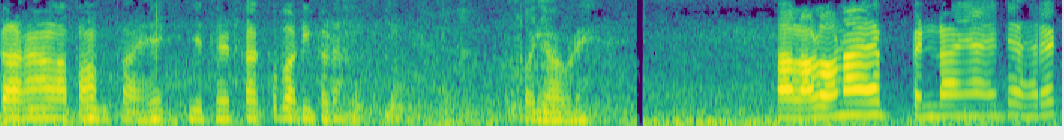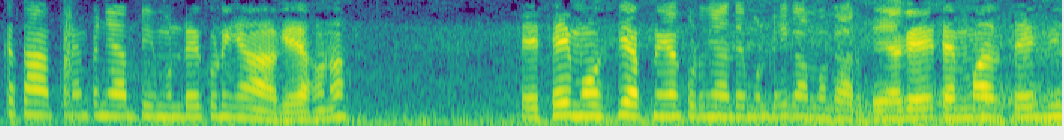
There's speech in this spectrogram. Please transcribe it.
ਕਾਰਾਂ ਵਾਲਾ ਪੰਪ ਆ ਇਹ, ਜਿੱਥੇ ਟਰੱਕ ਬਾਡੀ ਖੜਾ। ਪੰਜਾਬੜੇ ਆ ਲਾ ਲਓ ਨਾ ਇਹ ਪਿੰਡਾਂ ਆ ਤੇ ਹਰ ਇੱਕ ਤਾਂ ਆਪਣੇ ਪੰਜਾਬੀ ਮੁੰਡੇ ਕੁੜੀਆਂ ਆ ਗਿਆ ਹੁਣ। ਇੱਥੇ ਮੋਸਟਲੀ ਆਪਣੀਆਂ ਕੁੜੀਆਂ ਤੇ ਮੁੰਡੇ ਕੰਮ ਕਰਦੇ ਆਗੇ ਟੈਮਾਂ ਤੇ ਵੀ।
